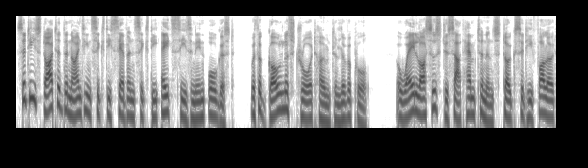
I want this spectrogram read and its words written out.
City started the 1967 68 season in August with a goalless draw at home to Liverpool. Away losses to Southampton and Stoke City followed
